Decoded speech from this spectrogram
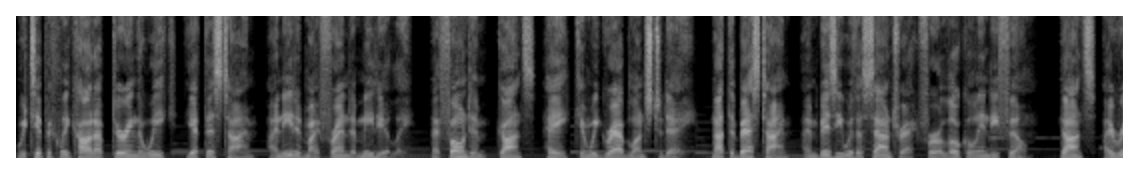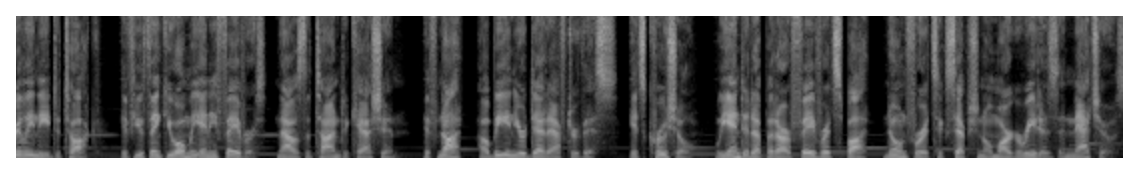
We typically caught up during the week, yet this time, I needed my friend immediately. I phoned him, Gauntz, hey, can we grab lunch today? Not the best time, I'm busy with a soundtrack for a local indie film. Gauntz, I really need to talk. If you think you owe me any favors, now's the time to cash in. If not, I'll be in your debt after this. It's crucial, we ended up at our favorite spot, known for its exceptional margaritas and nachos.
